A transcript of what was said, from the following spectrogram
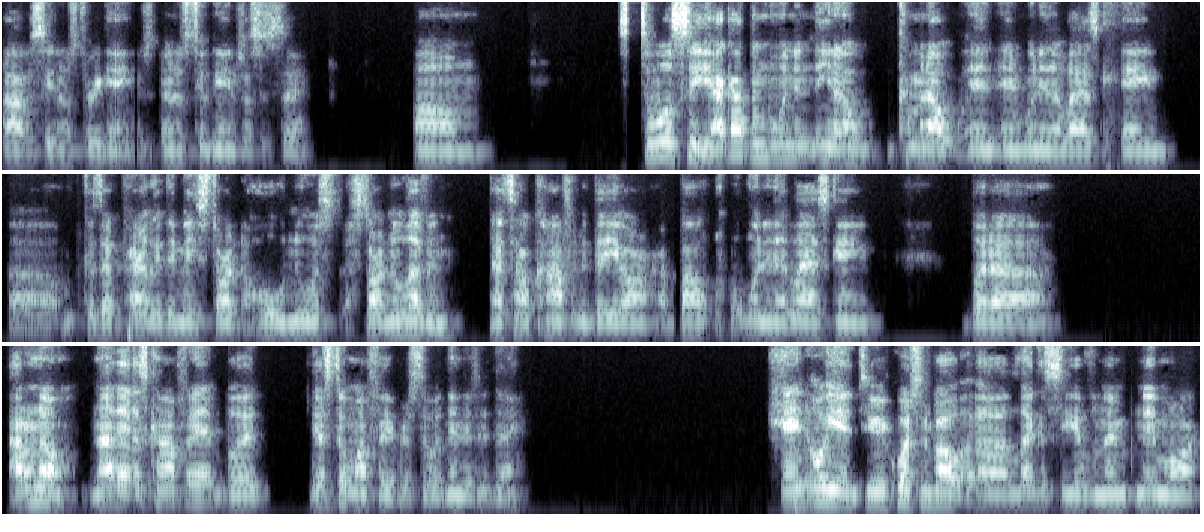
obviously, in those three games, in those two games, I should say. Um So we'll see. I got them winning, you know, coming out and, and winning their last game because um, apparently they may start a whole new starting eleven. That's how confident they are about winning that last game. But uh I don't know, not as confident, but they're still my favorite. Still at the end of the day. Sure. And oh yeah, to your question about uh legacy of Neymar,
